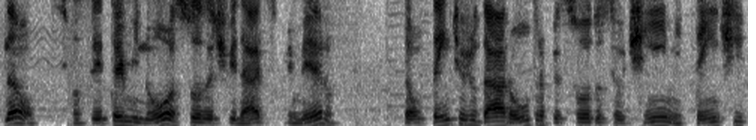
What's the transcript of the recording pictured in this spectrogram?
Não, se você terminou as suas atividades primeiro, então tente ajudar outra pessoa do seu time, tente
